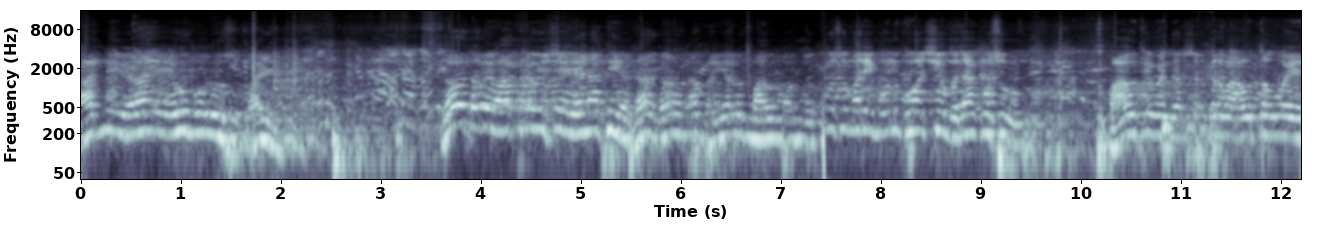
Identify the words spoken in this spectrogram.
આજની વેળાએ એવું બોલું છું, ભાઈ, જો તમે વાપર્યું છે, એનાથી હજાર ગણો ના ભરિયાલું મારું નામ જોયું છું મારી બોલ કુવાસીઓ બધા કહું ભાવથી હોય, દર્શન કરવા આવતો હોય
